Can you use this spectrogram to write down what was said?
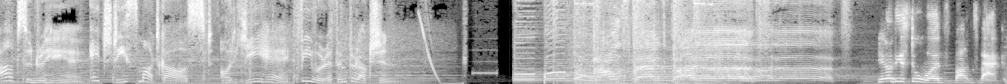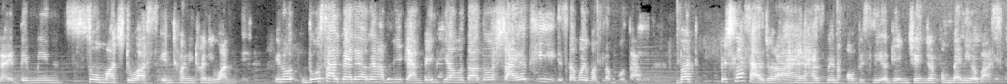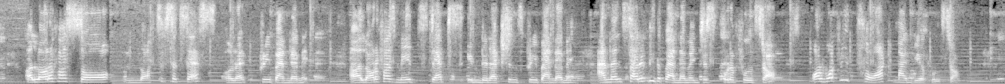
आप सुन रहे हैं एच डी स्मार्ट कास्ट और ये है fever F M production You to these two words bounce back, right? They mean so much to us in 2021. You know, दो साल पहले अगर हमने ये कैंपेन किया होता तो शायद ही इसका कोई मतलब होता बट पिछला साल जो रहा है has been obviously a game changer for many of us. A lot of us saw lots of success, all right, pre-pandemic. A lot of us made steps in directions pre-pandemic, and then suddenly the pandemic just put a full stop, or what we thought might be a full stop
